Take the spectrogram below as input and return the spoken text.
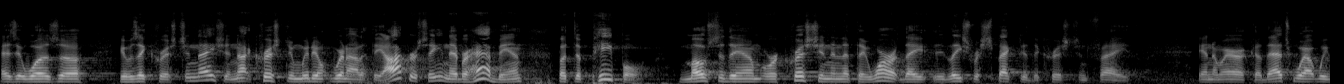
as it was. Uh, it was a Christian nation. Not Christian, we don't, we're not a theocracy, never have been, but the people, most of them were Christian, and if they weren't, they at least respected the Christian faith in America. That's what we.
